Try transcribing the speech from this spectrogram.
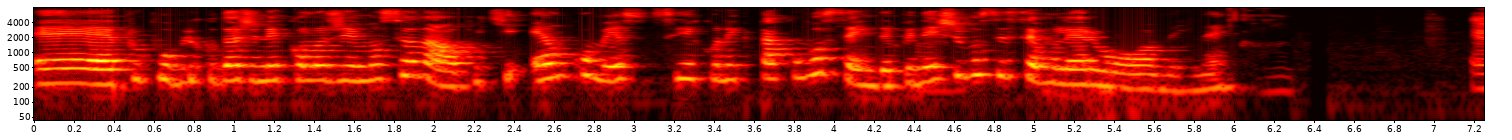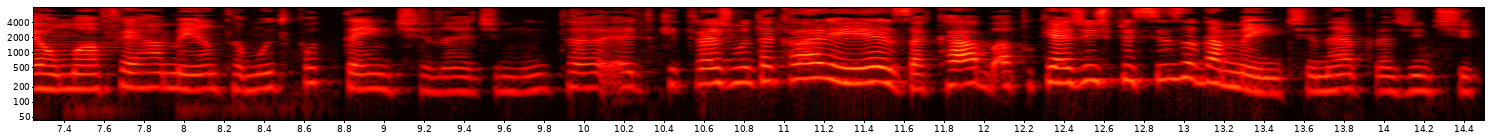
é, para o público da ginecologia emocional, porque é um começo de se reconectar com você, independente de você ser mulher ou homem, né? É uma ferramenta muito potente, né? De muita, é, que traz muita clareza, acaba, porque a gente precisa da mente, né? Para a gente,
